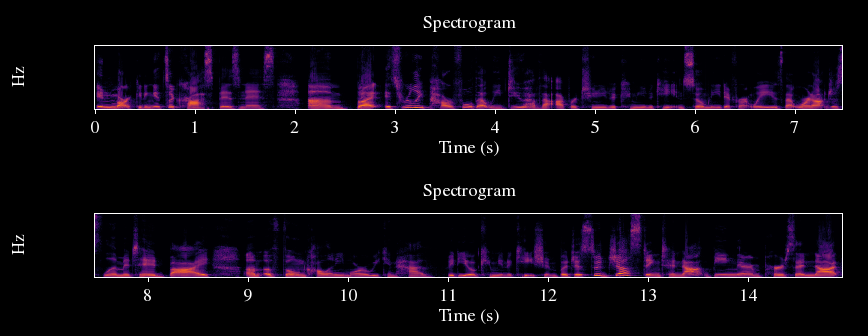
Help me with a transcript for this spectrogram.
in marketing, it's across business. Um, but it's really powerful that we do have that opportunity to communicate in so many different ways, that we're not just limited by um, a phone call anymore. We can have video communication, but just a adjusting to not being there in person, not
